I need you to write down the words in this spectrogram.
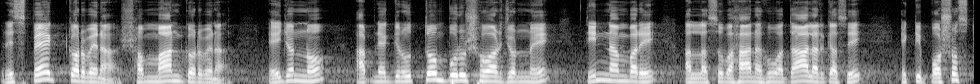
রেসপেক্ট করবে না, সম্মান করবে না। এই জন্য আপনি একজন উত্তম পুরুষ হওয়ার জন্যে তিন নম্বরে আল্লাহ সুবাহান হুয়া তালার কাছে একটি প্রশস্ত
